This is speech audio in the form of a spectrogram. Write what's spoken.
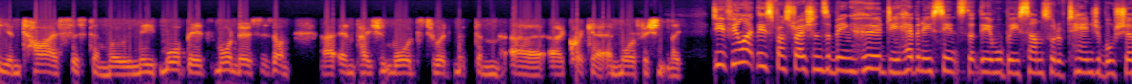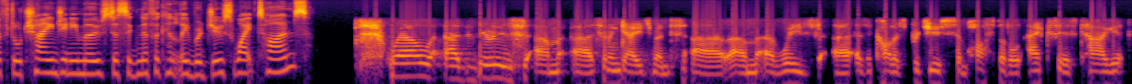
the entire system, where we need more beds, more nurses on uh, inpatient wards to admit them uh, uh, quicker and more efficiently. Do you feel like these frustrations are being heard? Do you have any sense that there will be some sort of tangible shift or change, any moves to significantly reduce wait times? Well, uh, there is um, uh, some engagement. Uh, um, uh, we've, uh, as a college, produced some hospital access targets,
